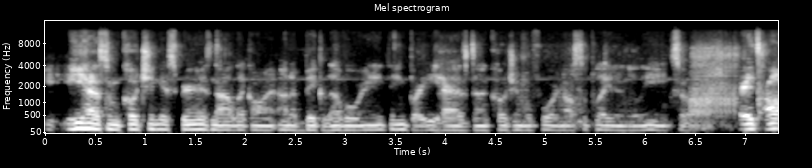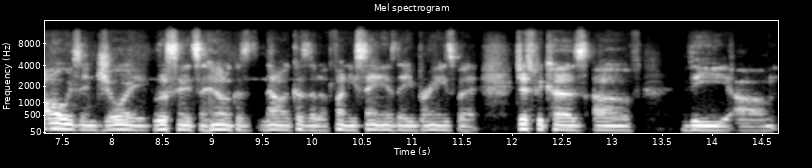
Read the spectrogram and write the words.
He has some coaching experience, not like on, on a big level or anything, but he has done coaching before and also played in the league. So it's I always enjoy listening to him because not because of the funny sayings that he brings, but just because of the um,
